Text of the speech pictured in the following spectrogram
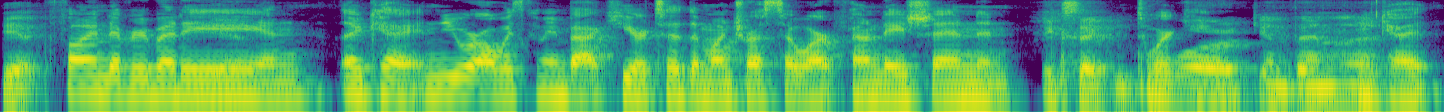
yeah. find everybody Yeah. and okay. And you were always coming back here to the Montresso Art Foundation and Exactly to Working. work, and then uh, okay.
